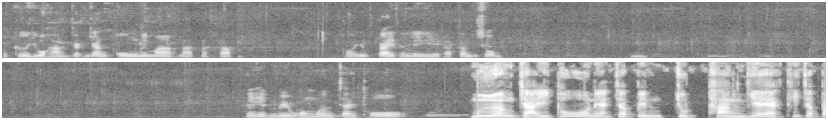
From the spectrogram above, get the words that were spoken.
ก็คืออยู่ห่างจากย่างกุ้งไม่มากนักนะครับ ก็อยู่ใกล้ทะเลครับท่านผู้ชมอืมให้เห็นวิวของเมืองใจโทเมืองใจโทเนี่ยจะเป็นจุดทางแยกที่จะไป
